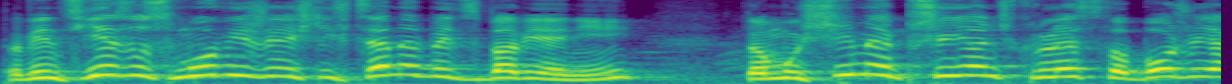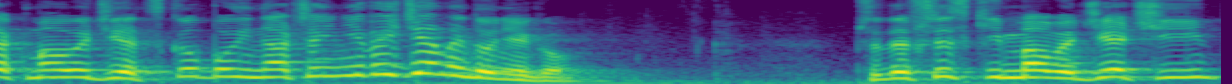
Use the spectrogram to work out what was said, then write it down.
To więc Jezus mówi, że jeśli chcemy być zbawieni, to musimy przyjąć Królestwo Boże jak małe dziecko, bo inaczej nie wejdziemy do niego. Przede wszystkim małe dzieci,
